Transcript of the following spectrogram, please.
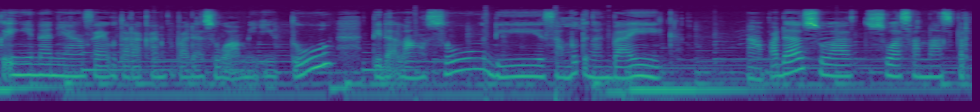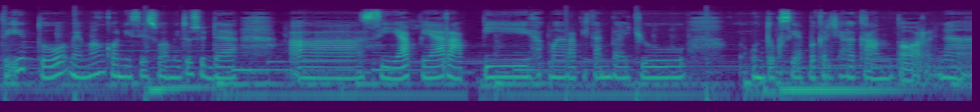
keinginan yang saya utarakan kepada suami itu tidak langsung disambut dengan baik. Nah, pada suasana seperti itu, memang kondisi suami itu sudah uh, siap ya, rapi, merapikan baju untuk siap bekerja ke kantor. Nah,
